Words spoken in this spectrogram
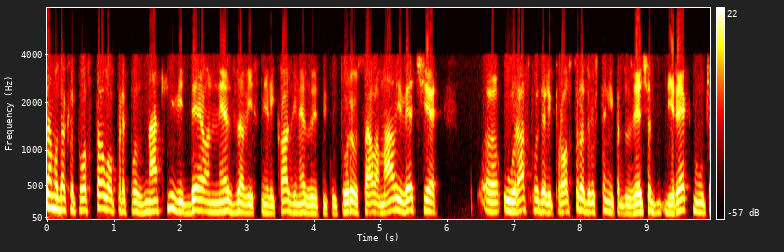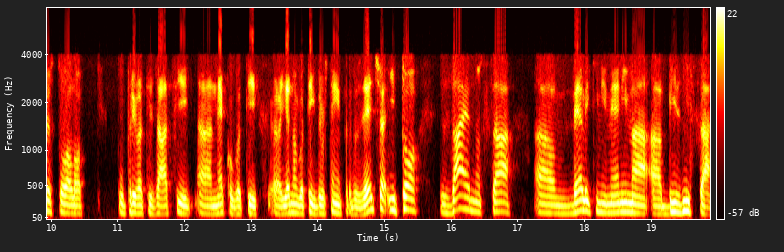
samo dakle postalo prepoznatljivi deo nezavisne ili kvazi nezavisne kulture u Sava Mali, već je u raspodeli prostora društvenih preduzeća direktno učestvovalo u privatizaciji nekog od tih, jednog od tih društvenih preduzeća i to zajedno sa velikim imenima biznisa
